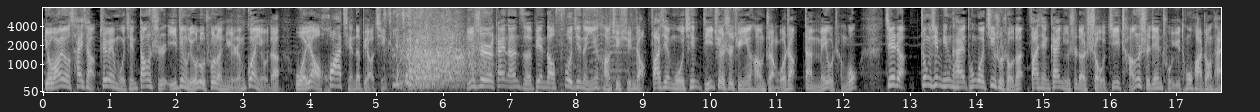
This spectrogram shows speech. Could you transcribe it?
有网友猜想，这位母亲当时一定流露出了女人惯有的“我要花钱”的表情。于是，该男子便到附近的银行去寻找，发现母亲的确是去银行转过账，但没有成功。接着，中心平台通过技术手段发现该女士的手机长时间处于通话状态，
